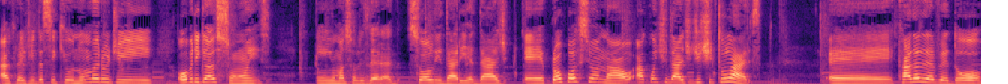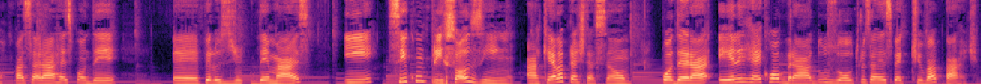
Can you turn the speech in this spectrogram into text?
acredita-se que o número de obrigações em uma solidariedade é proporcional à quantidade de titulares. É, cada devedor passará a responder é, pelos demais e, se cumprir sozinho aquela prestação, poderá ele recobrar dos outros a respectiva parte.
